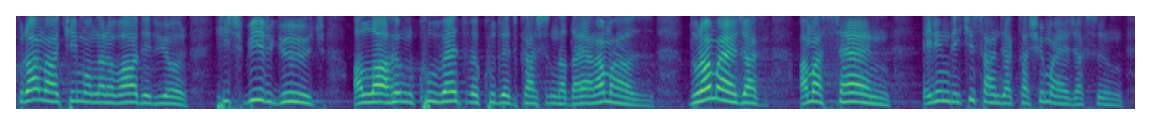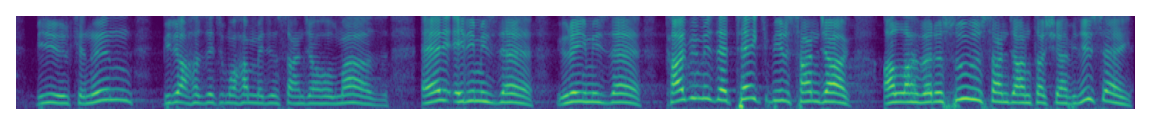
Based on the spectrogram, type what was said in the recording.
Kur'an hakim onlara vaat ediyor. Hiçbir güç Allah'ın kuvvet ve kudret karşısında dayanamaz. Duramayacak ama sen elindeki sancak taşımayacaksın. Biri ırkının, biri Hz. Muhammed'in sancağı olmaz. Eğer elimizde, yüreğimizde, kalbimizde tek bir sancak, Allah ve Resul sancağını taşıyabilirsek,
